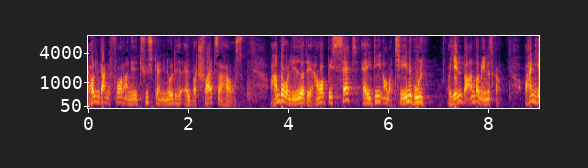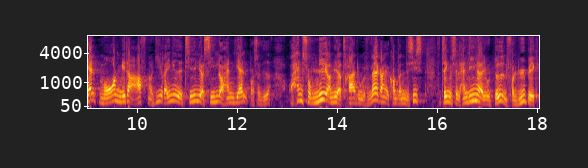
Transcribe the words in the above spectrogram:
Jeg holdt engang et foredrag nede i Tyskland i noget, der hedder Albert Schweitzer House. Og ham, der var leder der, han var besat af ideen om at tjene Gud og hjælpe andre mennesker. Og han hjalp morgen, middag og aften, og de ringede tidligere og silde, og han hjalp og så videre. Og han så mere og mere træt ud, for hver gang jeg kom derned til sidst, så tænkte jeg selv, han ligner jo døden for Lübeck.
